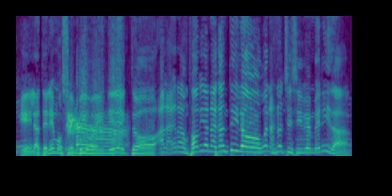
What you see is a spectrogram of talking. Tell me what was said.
eh, la tenemos en vivo e en directo a la gran Fabiana Cantilo. Buenas noches y bienvenida.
